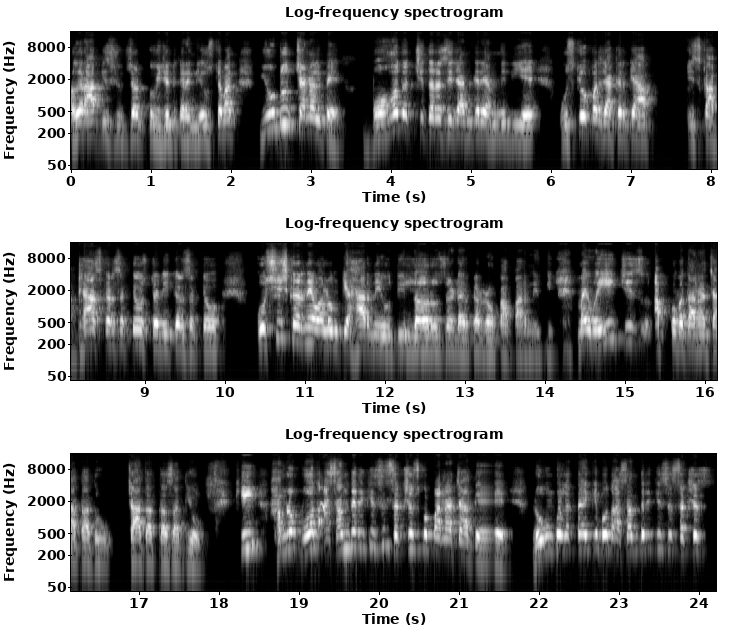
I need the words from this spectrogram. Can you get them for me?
अगर आप इस वेबसाइट को विज़िट करेंगे, उसके बाद यूट्यूब चैनल पे बहुत अच्छी तरह से जानकारी हमने दी है। उसके ऊपर जाकर के आप इसका अभ्यास कर सकते हो स्टडी कर सकते हो। कोशिश करने वालों की हार नहीं होती, लहरों से डर कर नौका पार नहीं थी मैं वही चीज़ आपको बताना चाहता था चाहता था साथियों, कि हम लोग बहुत आसान तरीके से सक्सेस को पाना चाहते हैं। लोगों को लगता है कि बहुत आसान तरीके से सक्सेस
